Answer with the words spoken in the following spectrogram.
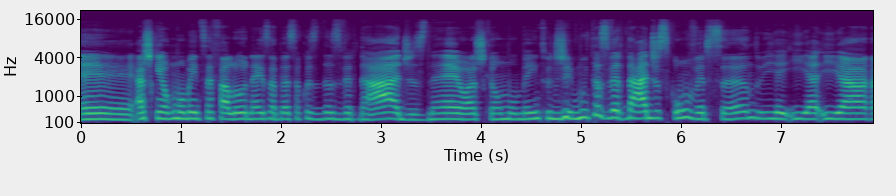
É, acho que em algum momento você falou, né, Isabel, essa coisa das verdades, né? Eu acho que é um momento de muitas verdades conversando e, e, a, e a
